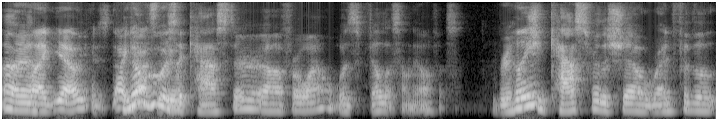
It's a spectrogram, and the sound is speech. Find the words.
Oh yeah. Like yeah, let just, I you know who was a caster uh, for a while was Phyllis on The Office. really? She cast for the show, read for the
